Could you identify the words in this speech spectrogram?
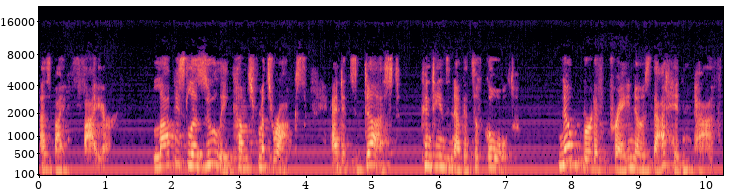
as by fire. Lapis lazuli comes from its rocks, and its dust contains nuggets of gold. No bird of prey knows that hidden path,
